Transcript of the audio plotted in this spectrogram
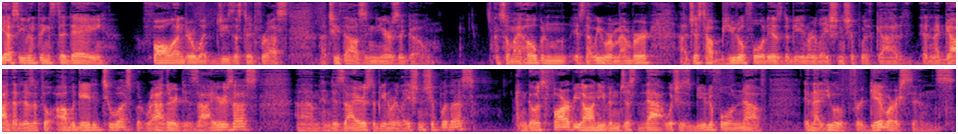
yes, even things today fall under what Jesus did for us uh, 2,000 years ago. And so, my hope is that we remember uh, just how beautiful it is to be in relationship with God and a God that doesn't feel obligated to us, but rather desires us um, and desires to be in relationship with us and goes far beyond even just that, which is beautiful enough in that He will forgive our sins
